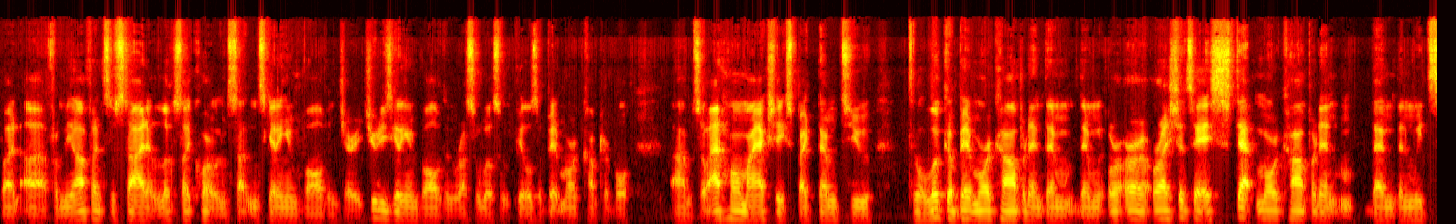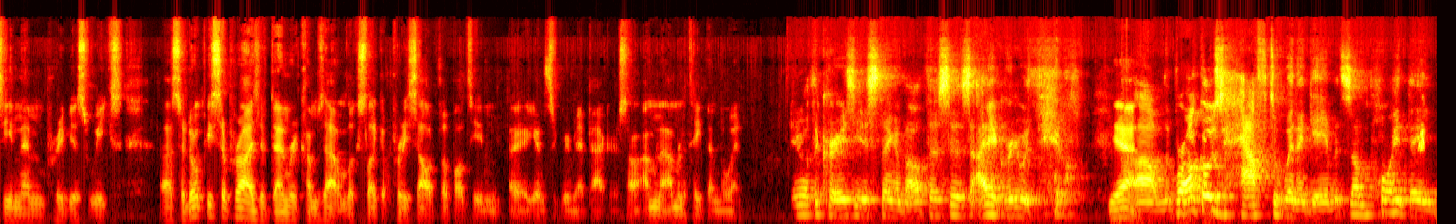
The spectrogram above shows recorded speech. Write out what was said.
but uh, from the offensive side, it looks like Courtland Sutton's getting involved and Jerry Jeudy's getting involved, and Russell Wilson feels a bit more comfortable. Um, so at home, I actually expect them to to look a bit more competent than than or, or, or I should say a step more competent than than we'd seen them in previous weeks. Uh, so don't be surprised if Denver comes out and looks like a pretty solid football team against the Green Bay Packers. So I'm gonna, I'm going to take them to win. You know what the craziest thing about this is? I agree with you. Yeah. Um, the Broncos have to win a game at some point. They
